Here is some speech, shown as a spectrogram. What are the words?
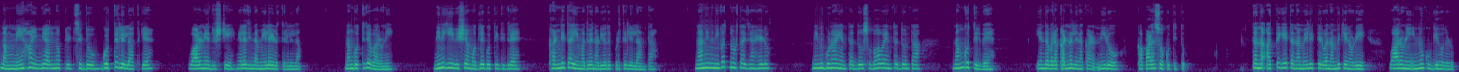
ನಂಗೆ ನೇಹ ಇನ್ಯಾರನ್ನೋ ಪ್ರೀತಿಸಿದ್ದು ಗೊತ್ತಿರಲಿಲ್ಲ ಅತ್ತಿಗೆ. ವಾರುಣಿಯ ದೃಷ್ಟಿ ನೆಲದಿಂದ ಮೇಲೆ ಇಳುತ್ತಿರಲಿಲ್ಲ ನಂಗೆ ಗೊತ್ತಿದೆ ವಾರುಣಿ. ನಿನಗೆ ಈ ವಿಷಯ ಮೊದಲೇ ಗೊತ್ತಿದ್ದಿದ್ರೆ ಖಂಡಿತ ಈ ಮದುವೆ ನಡೆಯೋದಕ್ಕೆ ಬಿಡ್ತಿರ್ಲಿಲ್ಲ ಅಂತ. ನಾನು ನಿನ್ನನ್ನು ಇವತ್ತು ನೋಡ್ತಾ ಇದ್ದೀನ ಹೇಳು. ನಿನ್ನ ಗುಣ ಎಂಥದ್ದು, ಸ್ವಭಾವ ಎಂಥದ್ದು ಅಂತ ನಂಗೆ ಗೊತ್ತಿಲ್ವೇ ಎಂದವರ ಕಣ್ಣಲ್ಲಿನ ಕ, ನೀರು ಕಪಾಳ ಸೋಕುತ್ತಿತ್ತು. ತನ್ನ ಅತ್ತೆಗೆ ತನ್ನ ಮೇಲಿಟ್ಟಿರುವ ನಂಬಿಕೆ ನೋಡಿ ವಾರುಣಿ ಇನ್ನೂ ಕುಗ್ಗಿ ಹೋದಳು.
